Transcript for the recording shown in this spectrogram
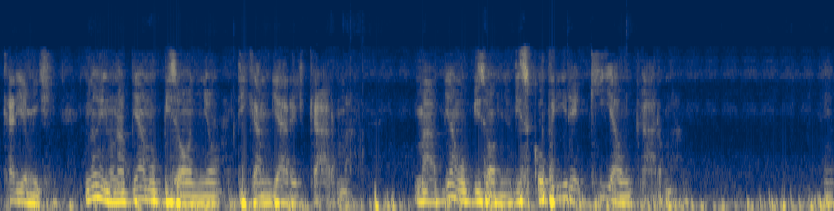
Cari amici, noi non abbiamo bisogno di cambiare il karma, ma abbiamo bisogno di scoprire chi ha un karma. Eh?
